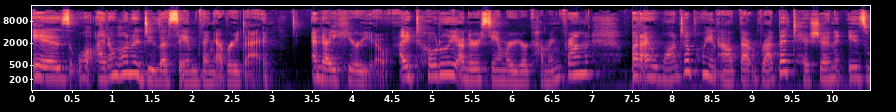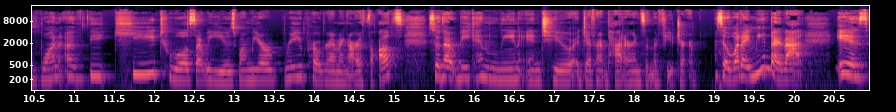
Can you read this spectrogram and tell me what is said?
is, well, I don't want to do the same thing every day. And I hear you. I totally understand where you're coming from, but I want to point out that repetition is one of the key tools that we use when we are reprogramming our thoughts so that we can lean into different patterns in the future. So, what I mean by that is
